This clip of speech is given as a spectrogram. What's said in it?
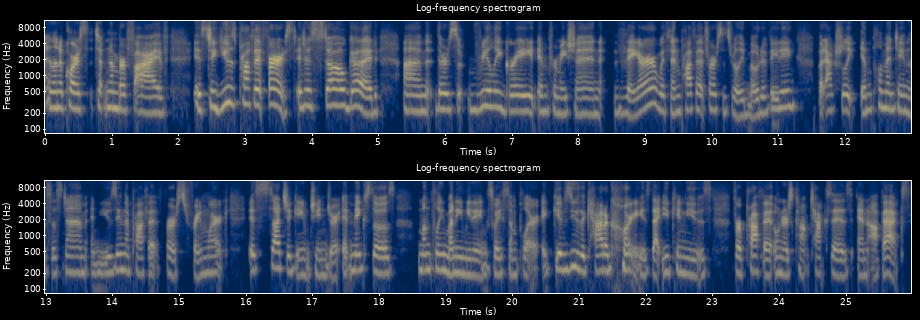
And then, of course, tip number five is to use profit first. It is so good. Um, there's really great information there within Profit First. It's really motivating, but actually implementing the system and using the Profit First framework is such a game changer. It makes those monthly money meetings way simpler. It gives you the categories that you can use for profit, owner's comp taxes, and OPEX.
